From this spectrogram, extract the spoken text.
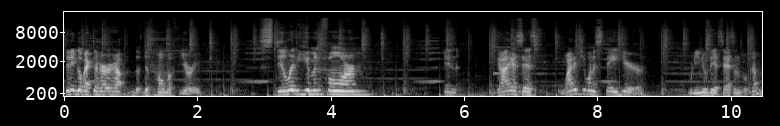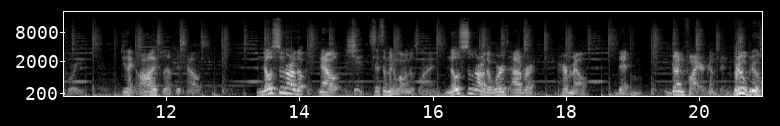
Then he go back to her, the, home of Fury. Still in human form. And G'iah says, why did you want to stay here when you knew the assassins would come for you? She's like, I always loved this house. No sooner are the now she said something along those lines. No sooner are the words out of her, her mouth that gunfire comes in. Broo broo.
